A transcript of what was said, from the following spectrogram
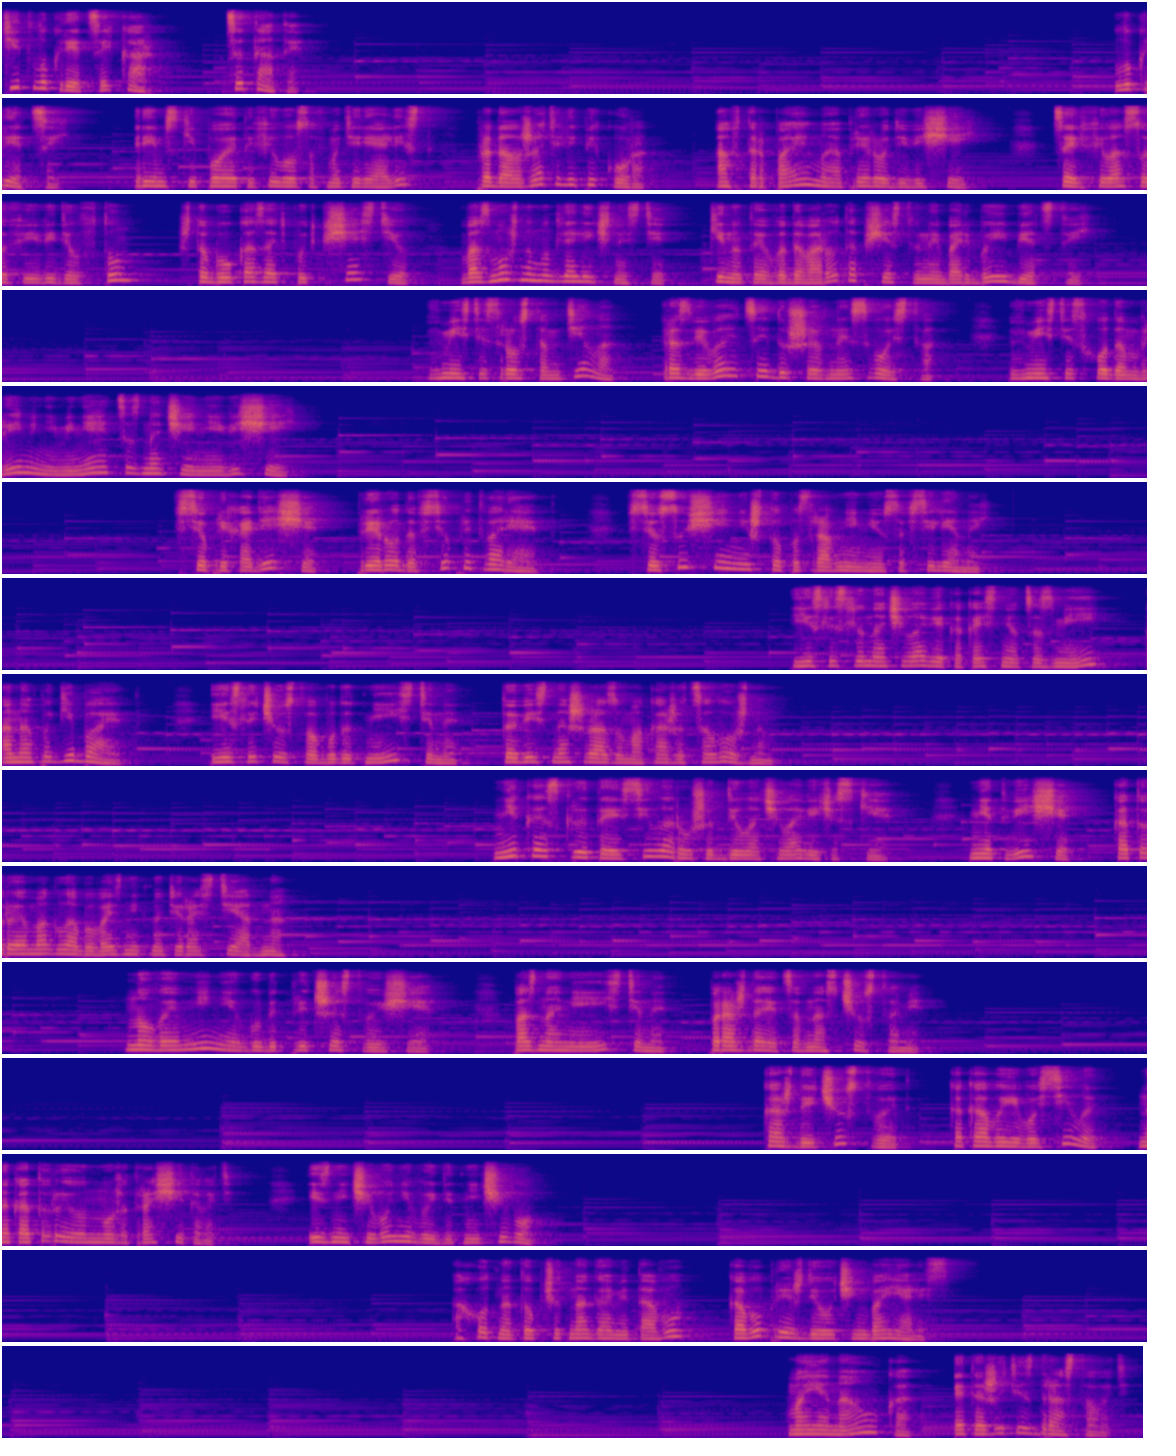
Тит Лукреций Кар. Цитаты. Лукреций. Римский поэт и философ-материалист, продолжатель Эпикура, автор поэмы о природе вещей. Цель философии видел в том, чтобы указать путь к счастью, возможному для личности, кинутой в водоворот общественной борьбы и бедствий. Вместе с ростом тела развиваются и душевные свойства. Вместе с ходом времени меняется значение вещей. Все приходящее природа все притворяет, все сущее ничто по сравнению со Вселенной. Если слюна человека коснется змеи, она погибает. Если чувства будут неистинны, то весь наш разум окажется ложным. Некая скрытая сила рушит дела человеческие. Нет вещи, которая могла бы возникнуть и расти одна. Новое мнение губит предшествующее. Познание истины порождается в нас чувствами. Каждый чувствует, каковы его силы, на которые он может рассчитывать. Из ничего не выйдет ничего. Охотно топчут ногами того, кого прежде очень боялись. Моя наука – это жить и здравствовать.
